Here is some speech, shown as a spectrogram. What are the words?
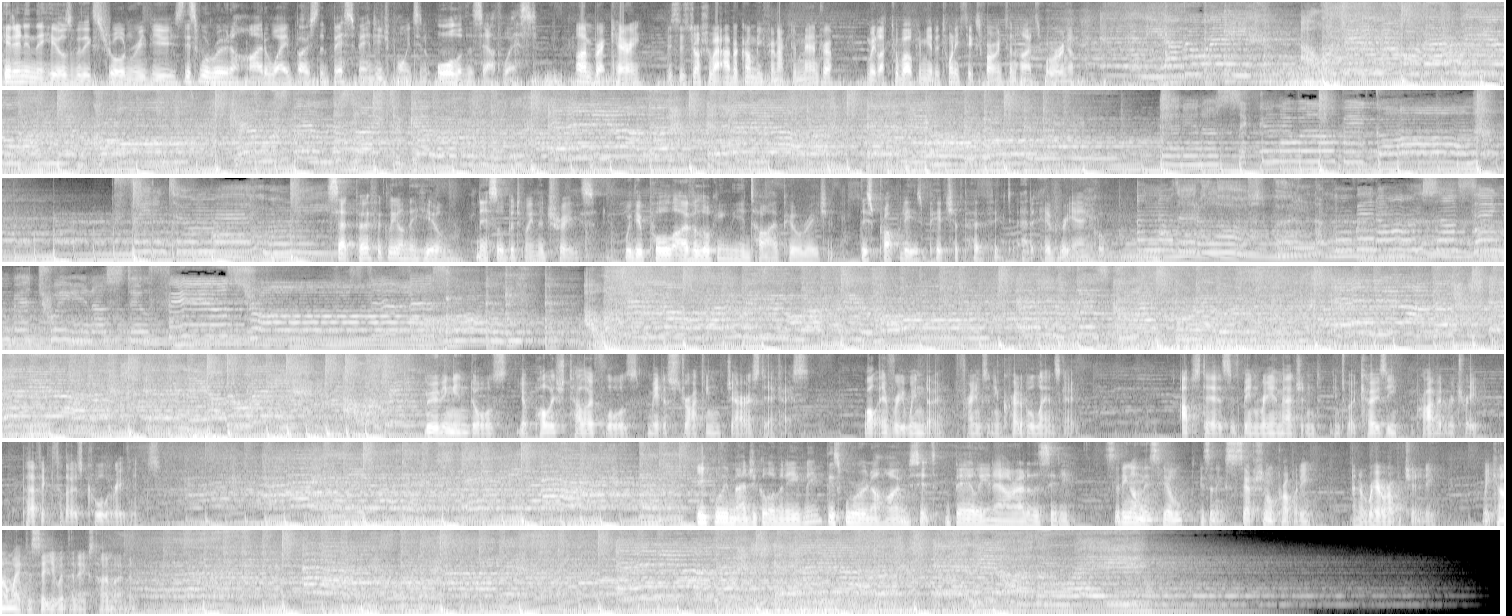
Hidden in the hills with extraordinary views, this Waroona hideaway boasts the best vantage points in all of the southwest. I'm Brett Carey. This is Joshua Abercrombie from Acton Mandurah. and we'd like to welcome you to 26 Forrington Heights, Waroona. Sat perfectly on the hill, nestled between the trees, with your pool overlooking the entire Peel region. This property is picture perfect at every angle. Moving indoors, your polished tallow floors meet a striking Jarrah staircase, while every window frames an incredible landscape. Upstairs has been reimagined into a cosy, private retreat, perfect for those cooler evenings. Equally magical of an evening, this Waroona home sits barely an hour out of the city. Sitting on this hill is an exceptional property and a rare opportunity. We can't wait to see you at the next home open.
